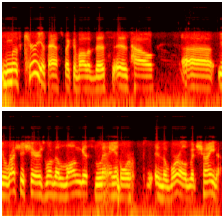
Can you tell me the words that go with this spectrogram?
most curious aspect of all of this is how uh, you know Russia shares one of the longest land borders in the world with China.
